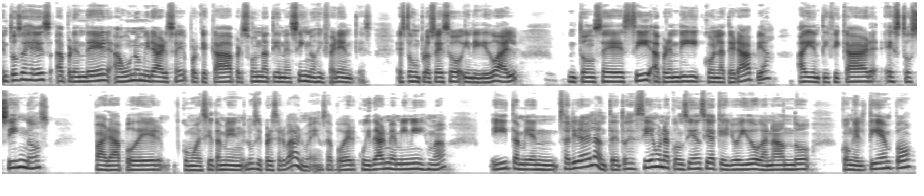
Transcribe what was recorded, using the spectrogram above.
Entonces es aprender a uno mirarse porque cada persona tiene signos diferentes. Esto es un proceso individual. Entonces sí aprendí con la terapia a identificar estos signos para poder, como decía también Lucy, preservarme, o sea, poder cuidarme a mí misma y también salir adelante. Entonces sí es una conciencia que yo he ido ganando con el tiempo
